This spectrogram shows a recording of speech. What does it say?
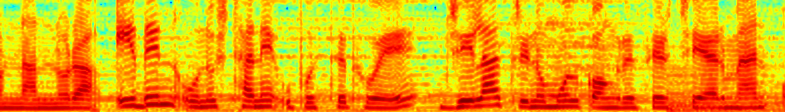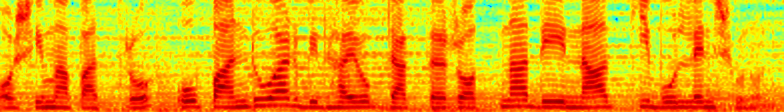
অন্যান্যরা। এদিন অনুষ্ঠানে উপস্থিত হয়ে জেলা তৃণমূল কংগ্রেসের চেয়ারম্যান অসীমা পাত্র ও পান্ডুয়ার বিধায়ক ডাক্তার রত্না দে নাগ কি বললেন শুনুন।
